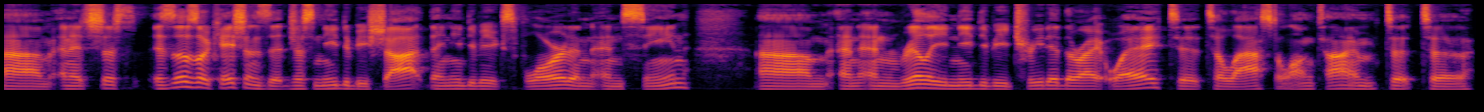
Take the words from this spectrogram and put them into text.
Um, and it's just it's those locations that just need to be shot. They need to be explored and, and seen um, and and really need to be treated the right way to to last a long time to to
